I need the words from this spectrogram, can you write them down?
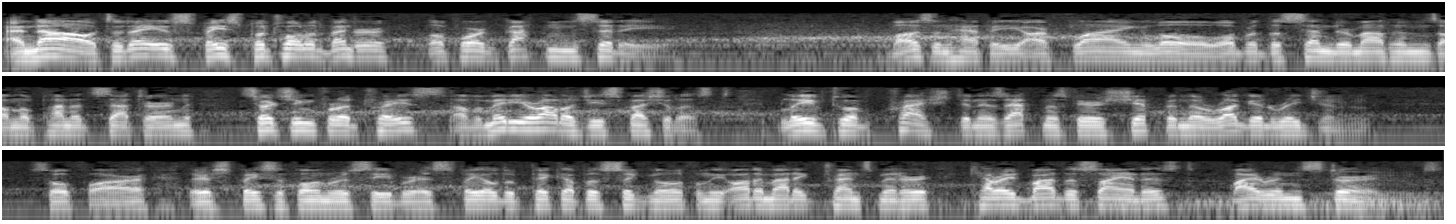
And now, today's Space Patrol adventure, The Forgotten City. Buzz and Happy are flying low over the Sender Mountains on the planet Saturn, searching for a trace of a meteorology specialist believed to have crashed in his atmosphere ship in the rugged region. So far, their spaceophone receiver has failed to pick up a signal from the automatic transmitter carried by the scientist, Byron Stearns.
